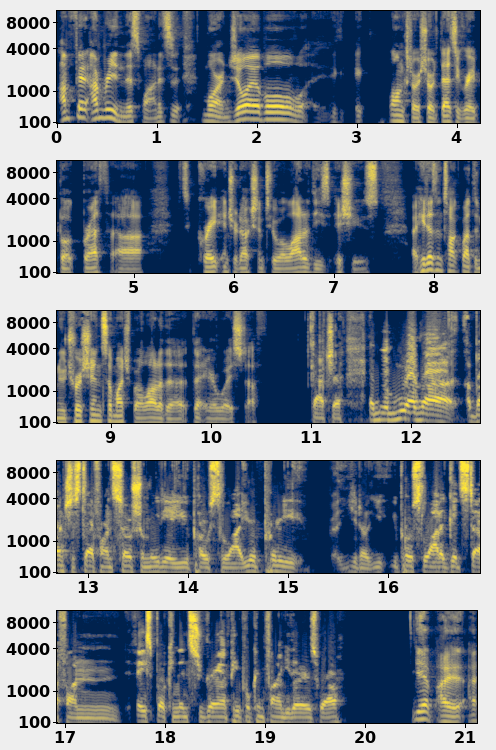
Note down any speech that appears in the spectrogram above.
I'm fin- I'm reading this one. It's more enjoyable. Long story short, that's a great book. Breath. Uh, it's a great introduction to a lot of these issues. Uh, he doesn't talk about the nutrition so much, but a lot of the the airway stuff. Gotcha. And then you have uh, a bunch of stuff on social media. You post a lot. You're pretty you know, you, you, post a lot of good stuff on Facebook and Instagram. People can find you there as well. Yep, I, I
